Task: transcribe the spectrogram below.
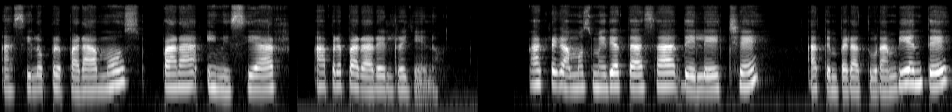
Así lo preparamos para iniciar a preparar el relleno. Agregamos media taza de leche a temperatura ambiente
